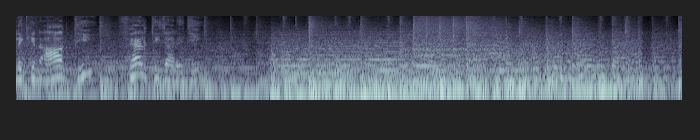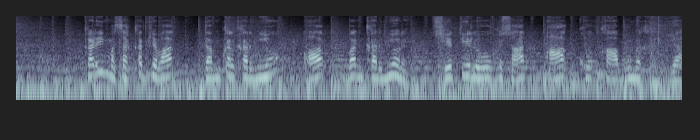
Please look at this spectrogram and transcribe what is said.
लेकिन आग थी, फैलती जा रही थी। कड़ी मशक्कत के बाद दमकल कर्मियों और वन कर्मियों ने क्षेत्रीय लोगों के साथ आग को काबू में कर लिया।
